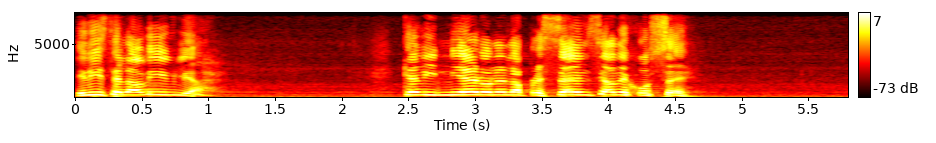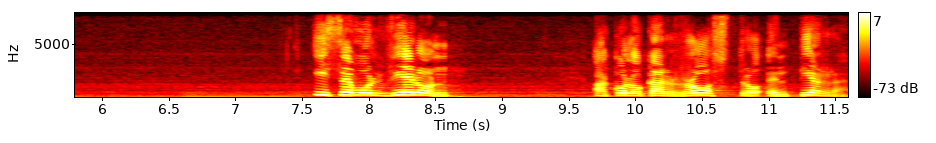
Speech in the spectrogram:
Y dice la Biblia que vinieron en la presencia de José y se volvieron a colocar rostro en tierra.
